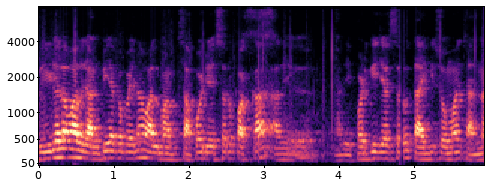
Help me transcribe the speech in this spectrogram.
వీడియోలో వాళ్ళు కనిపించకపోయినా వాళ్ళు మాకు సపోర్ట్ చేస్తారు పక్క. అది అది ఎప్పటికీ చేస్తారు. థ్యాంక్ యూ సో మచ్ అన్న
